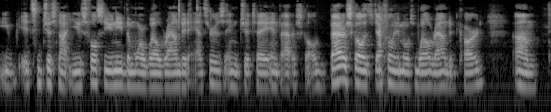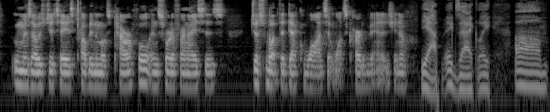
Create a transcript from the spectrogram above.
you it's just not useful. So you need the more well-rounded answers in Jitte and Batterskull. Batterskull is definitely the most well-rounded card. Um, Umezawa's Jitte is probably the most powerful, and Sword of Fire and Ice is just what the deck wants. It wants card advantage, you know. Yeah, exactly. Um,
